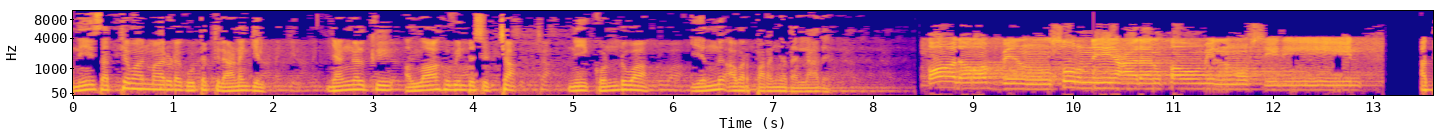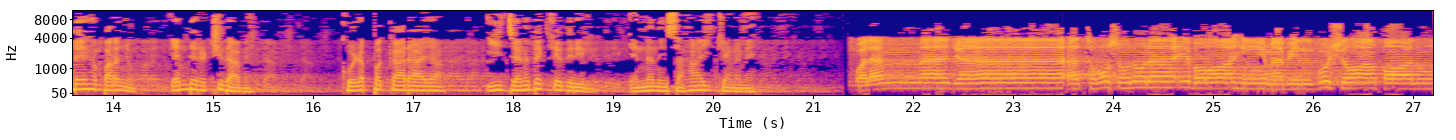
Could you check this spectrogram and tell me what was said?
നീ സത്യവാൻമാരുടെ കൂട്ടത്തിലാണെങ്കിൽ ഞങ്ങൾക്ക് അള്ളാഹുവിന്റെ ശിക്ഷ നീ കൊണ്ടുവാ എന്ന് അവർ പറഞ്ഞതല്ലാതെ. അദ്ദേഹം പറഞ്ഞു എന്റെ രക്ഷിതാവേ കുഴപ്പക്കാരായ ഈ ജനതയ്ക്കെതിരിൽ എന്നെ നീ സഹായിക്കണമേ. ولما جاءت رسلنا إبراهيم بالبشرى قالوا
